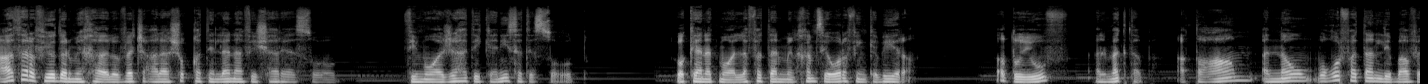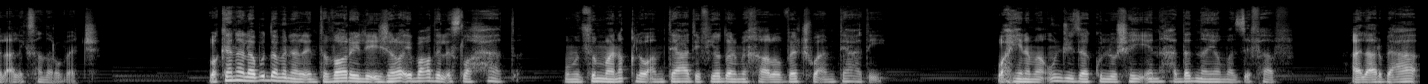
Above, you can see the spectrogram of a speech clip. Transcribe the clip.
عثر فيودر ميخائيلوفيتش على شقة لنا في شارع الصعود في مواجهة كنيسة الصعود. وكانت مؤلفة من خمس غرف كبيرة الضيوف المكتب الطعام النوم وغرفة لبافل ألكسندروفيتش. وكان لابد من الانتظار لإجراء بعض الإصلاحات ومن ثم نقل أمتعة فيودر ميخائيلوفيتش وأمتعتي. وحينما أنجز كل شيء حددنا يوم الزفاف الأربعاء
